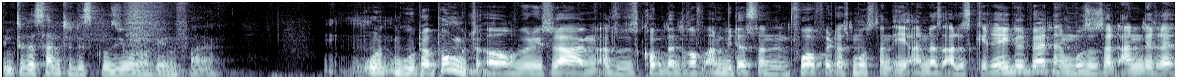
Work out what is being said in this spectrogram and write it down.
Interessante Diskussion auf jeden Fall. Und ein guter Punkt auch, würde ich sagen. Also das kommt dann darauf an, wie das dann im Vorfeld, das muss dann eh anders alles geregelt werden. Dann muss es halt andere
